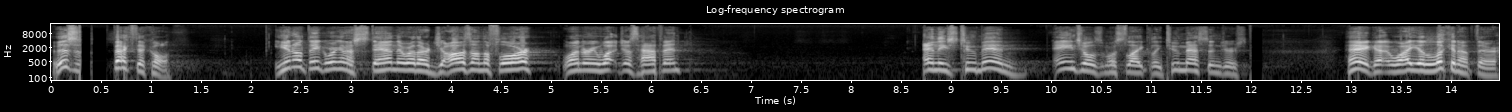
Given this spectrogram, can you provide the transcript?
This is a spectacle. You don't think we're going to stand there with our jaws on the floor, wondering what just happened? And these two men, angels most likely, two messengers. Hey, why are you looking up there?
